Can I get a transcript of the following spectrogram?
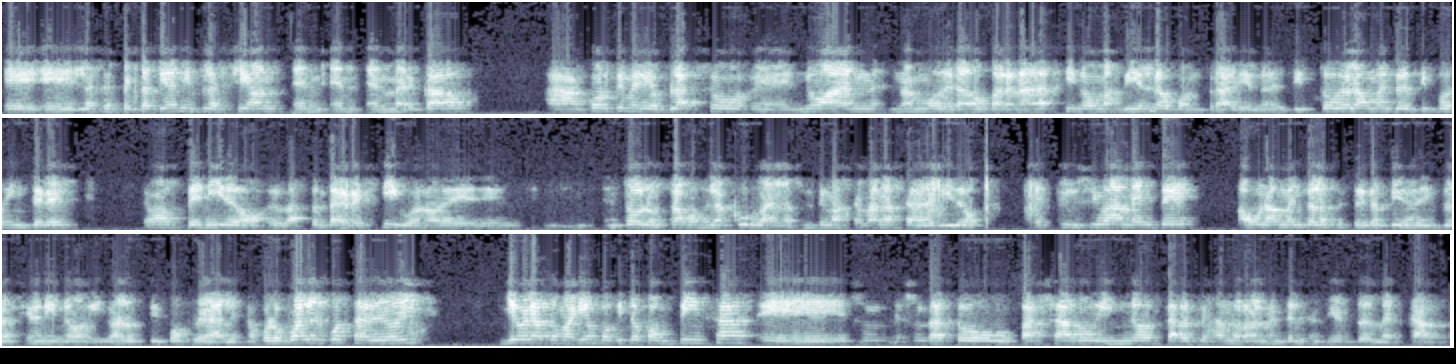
eh, eh, las expectativas de inflación en, en, mercado a corto y medio plazo no, han, no han moderado para nada, sino más bien lo contrario. Es decir, todo el aumento de tipos de interés que hemos tenido bastante agresivo en, todos los tramos de la curva en las últimas semanas se ha debido exclusivamente a un aumento de las expectativas de inflación y no, y no a los tipos reales. ¿no? Por lo cual la encuesta de hoy yo la tomaría un poquito con pinzas, es, un, es un dato pasado y no está reflejando realmente el sentimiento del mercado.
